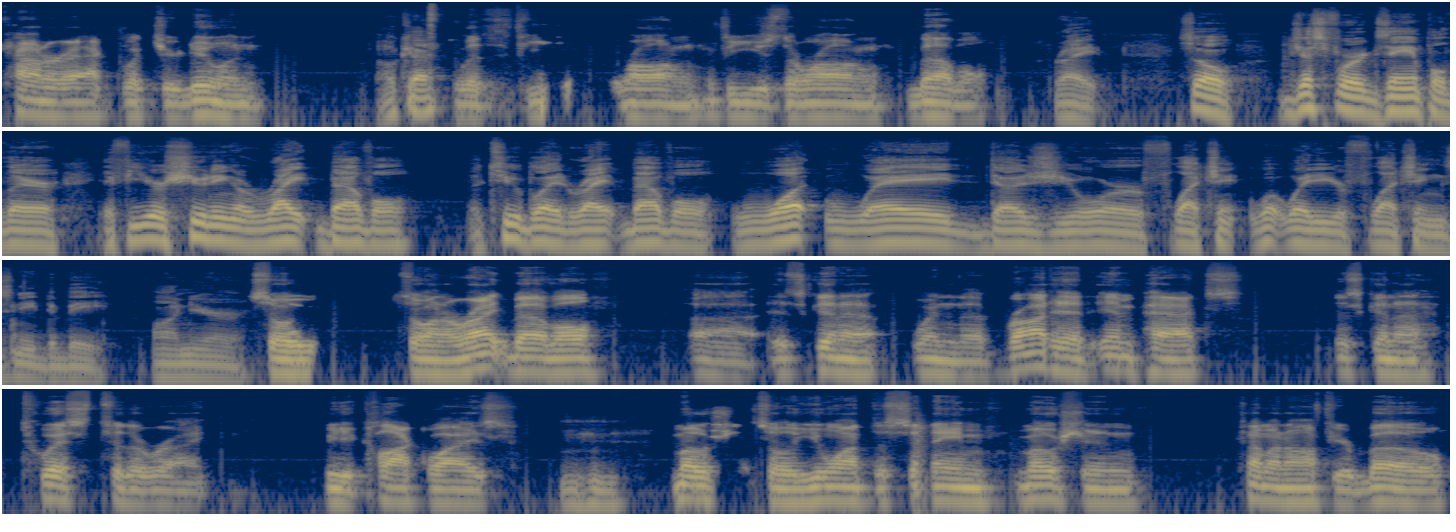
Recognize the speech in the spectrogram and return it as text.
counteract what you're doing. Okay. With if you wrong if you use the wrong bevel. Right. So just for example, there, if you're shooting a right bevel a two blade right bevel, what way does your fletching? What way do your fletchings need to be on your? So, so on a right bevel, uh, it's gonna when the broadhead impacts, it's gonna twist to the right, be a clockwise mm-hmm. motion. So you want the same motion coming off your bow.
